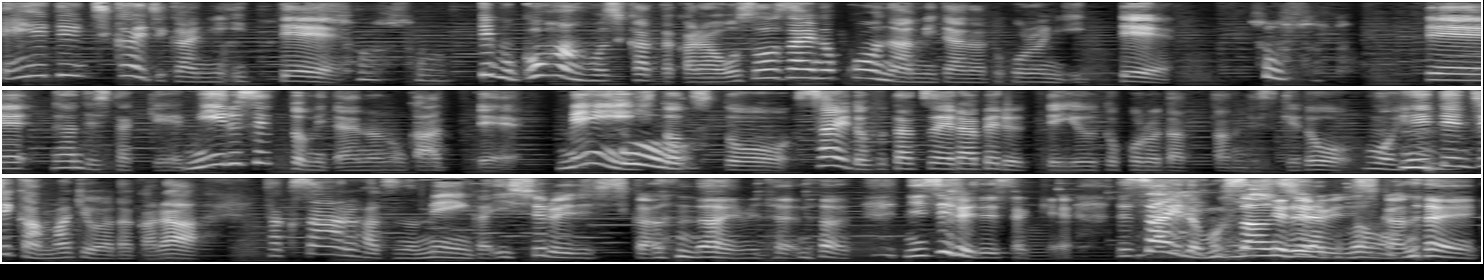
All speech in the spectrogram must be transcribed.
閉店近い時間に行って、そうそう。でもご飯欲しかったからお惣菜のコーナーみたいなところに行って、そうそうで、何でしたっけ？ミールセットみたいなのがあって、メイン一つとサイド二つ選べるっていうところだったんですけど、もう閉店時間間際だから、たくさんあるはずのメインが一種類しかないみたいな、二種類でしたっけ？で、サイドも三種類しかない。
